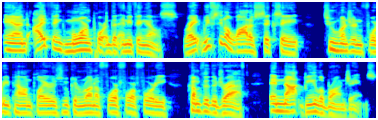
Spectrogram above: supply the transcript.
And I think more important than anything else, right? We've seen a lot of six eight, 240 pound players who can run a 4 4 40 come through the draft and not be LeBron James.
